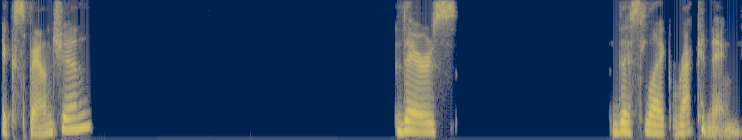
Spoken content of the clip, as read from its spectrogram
expansion. There's this like reckoning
